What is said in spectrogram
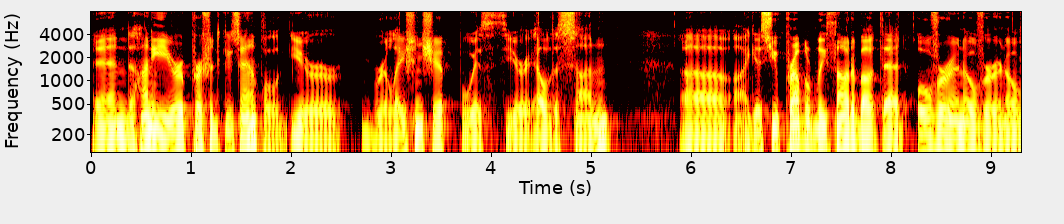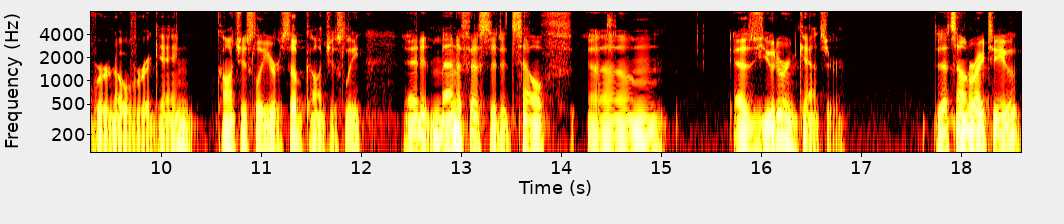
And honey, you're a perfect example. Your relationship with your eldest son. Uh, I guess you probably thought about that over and over and over and over again, consciously or subconsciously, and it manifested itself um, as uterine cancer. Does that sound right to you?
